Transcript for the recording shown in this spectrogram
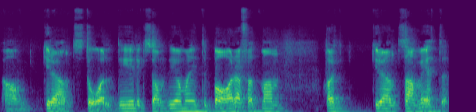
av grönt stål. Det, är liksom, det gör man inte bara för att man har ett grönt samvete.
